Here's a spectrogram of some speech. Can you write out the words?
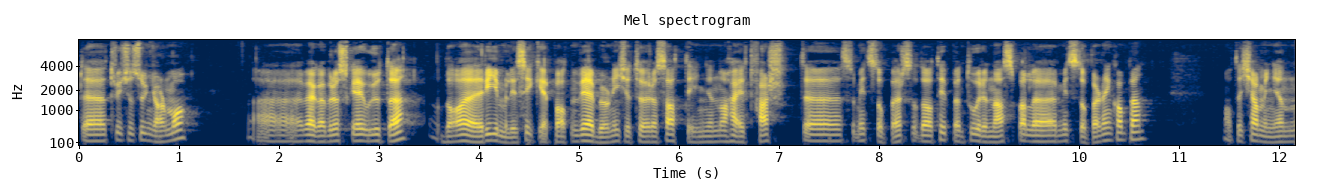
Det tror ikke Sunndalen må. Vegard Brøske er jo ute. Da er jeg rimelig sikker på at Vebjørn ikke tør å sette inn noe helt ferskt som midtstopper, så da tipper Tore Næss spiller midtstopper den kampen. At det kommer inn en,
